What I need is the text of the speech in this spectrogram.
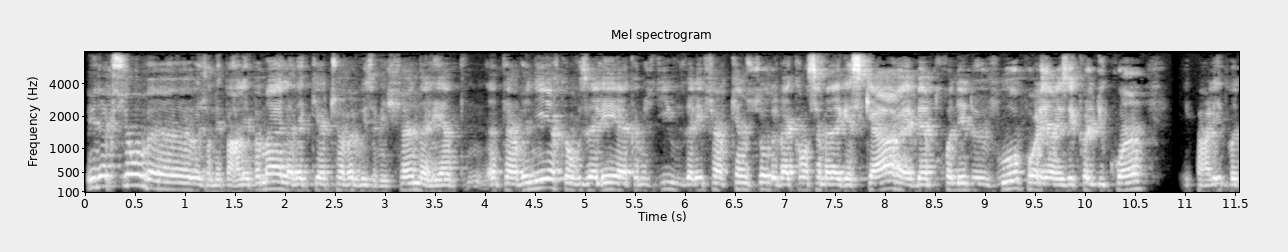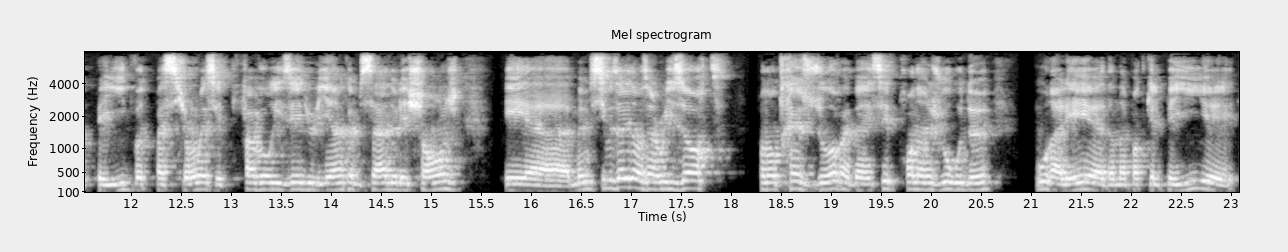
Une action, ben, j'en ai parlé pas mal avec euh, Travel with a Mission, allez intervenir. Quand vous allez, euh, comme je dis, vous allez faire 15 jours de vacances à Madagascar, et eh bien prenez deux jours pour aller dans les écoles du coin et parler de votre pays, de votre passion, essayer de favoriser du lien comme ça, de l'échange. Et euh, même si vous allez dans un resort pendant 13 jours, et eh bien essayez de prendre un jour ou deux pour aller euh, dans n'importe quel pays. Et,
